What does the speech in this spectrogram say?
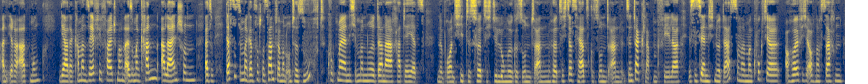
an ihrer Atmung. Ja, da kann man sehr viel falsch machen. Also man kann allein schon, also das ist immer ganz interessant, wenn man untersucht, guckt man ja nicht immer nur danach, hat der jetzt eine Bronchitis, hört sich die Lunge gesund an, hört sich das Herz gesund an, sind da Klappenfehler. Es ist ja nicht nur das, sondern man guckt ja häufig auch nach Sachen,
